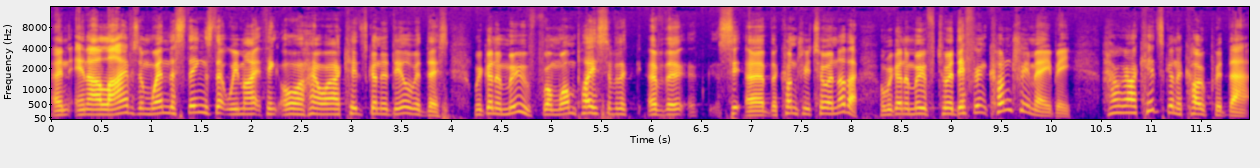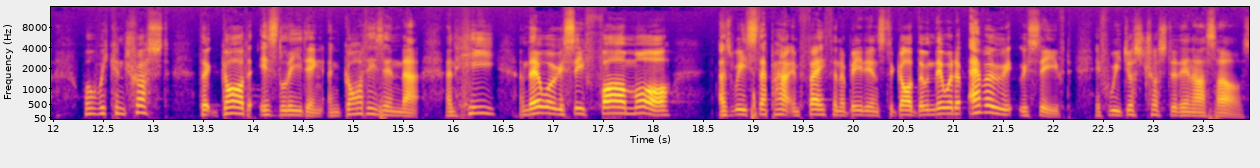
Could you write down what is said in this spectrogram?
and in our lives, and when there's things that we might think, oh, how are our kids going to deal with this? We're going to move from one place of the, of the, uh, the country to another, or we're going to move to a different country maybe. How are our kids going to cope with that? Well, we can trust that God is leading and God is in that, and He and they will receive far more as we step out in faith and obedience to God than they would have ever re- received if we just trusted in ourselves.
